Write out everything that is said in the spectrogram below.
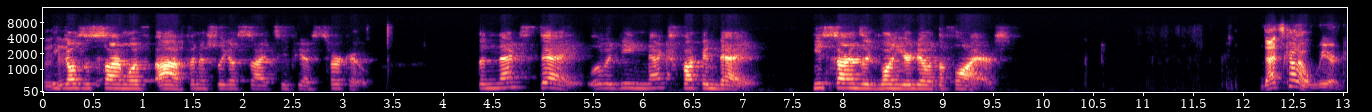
He Mhm. goes to sign with uh, Finnish Liiga side TPS Turku. The next day, literally the next fucking day, he signs a one-year deal with the Flyers. That's kind of weird.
